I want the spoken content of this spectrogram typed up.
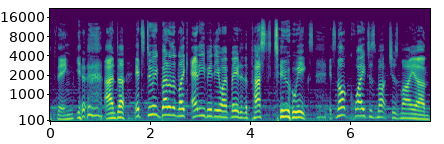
thing and uh, it's doing better than like any video I've made in the past two weeks it's not quite as much as my um,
